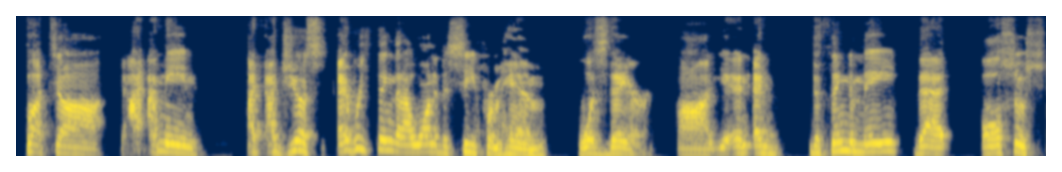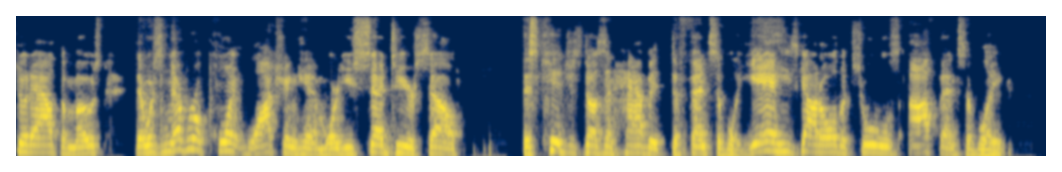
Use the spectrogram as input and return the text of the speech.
But uh, I, I, mean, I, I, just everything that I wanted to see from him was there. Uh, and and the thing to me that also stood out the most, there was never a point watching him where you said to yourself, "This kid just doesn't have it defensively." Yeah, he's got all the tools offensively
